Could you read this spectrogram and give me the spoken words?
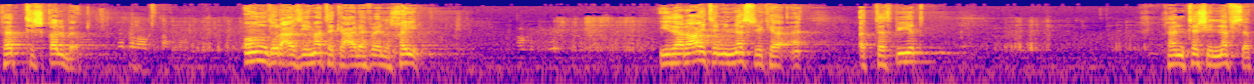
فتش قلبك انظر عزيمتك على فعل الخير. إذا رأيت من نفسك التثبيط فانتشل نفسك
